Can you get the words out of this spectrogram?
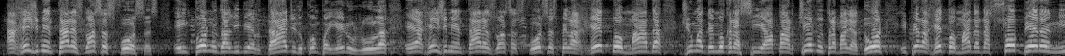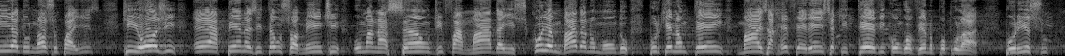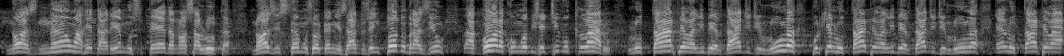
a regimentar as nossas forças em torno da liberdade do companheiro Lula é a regimentar as nossas forças pela retomada de uma democracia a partir do trabalhador e pela retomada da soberania do nosso país que hoje é apenas e tão somente uma nação difamada e esculhambada no mundo, porque não tem mais a referência que teve com o governo popular. Por isso, nós não arredaremos pé da nossa luta. Nós estamos organizados em todo o Brasil, agora com um objetivo claro, lutar pela liberdade de Lula, porque lutar pela liberdade de Lula é lutar pela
